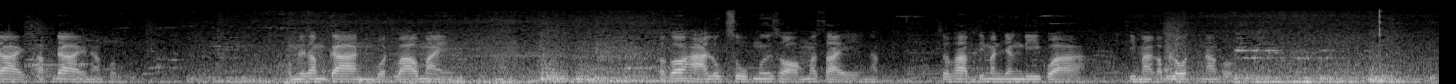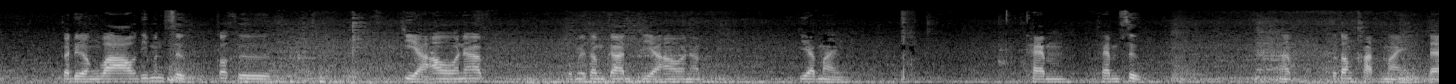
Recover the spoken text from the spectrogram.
ได้ทับได้นะครับผม ผมได้ทำการบดวาล์วใหม่ แล้วก็หาลูกสูบมือสองมาใส่นะครับ สภาพที่มันยังดีกว่าที่มากับรถนะครับผม กระเดื่องวาล์วที่มันสึกก็คือเจียเอานะครับ ผมจะทำการเจียเอานะครับ เจียใหม่ แคมแคมสึกนะครับ ก็ต้องขัดใหม่ แต่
